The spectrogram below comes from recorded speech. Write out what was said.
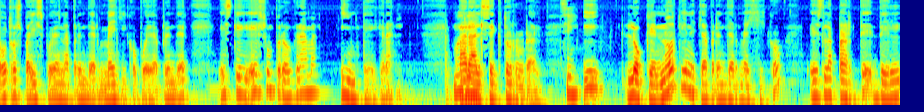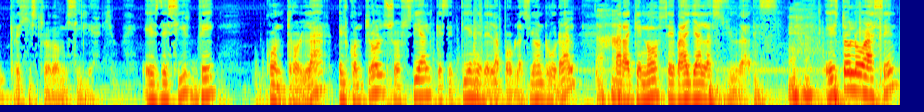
otros países pueden aprender, México puede aprender, es que es un programa integral para el sector rural. Y lo que no tiene que aprender México es la parte del registro domiciliario, es decir, de controlar el control social que se tiene de la población rural para que no se vaya a las ciudades. Esto lo hacen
